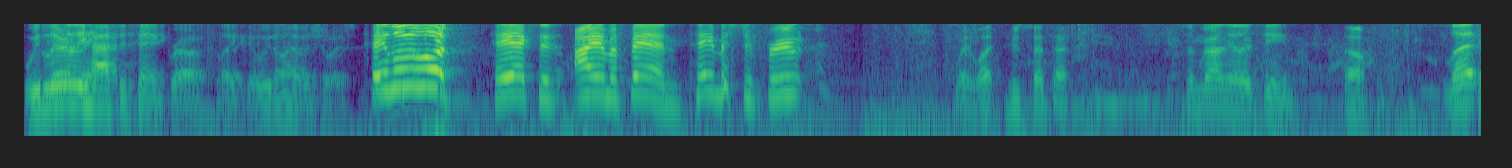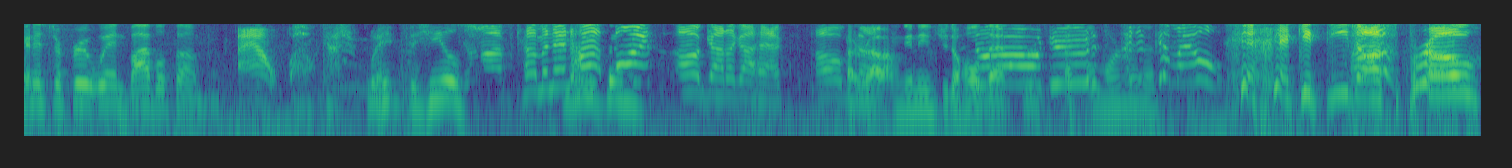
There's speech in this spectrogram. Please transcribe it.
We literally have to tank, bro. Like we don't have a choice. Hey, look, look, look. Hey, X says, I am a fan. Hey, Mr. Fruit. Wait, what? Who said that? Some guy on the other team. Oh. Let Okay. Mr. Fruit win. Bible thump. Ow! Oh gosh, wait, the heals. I'm coming in hot, boys. Oh god, I got hacked. Oh All right, no. Rob, I'm gonna need you to hold no, that for dude. a couple more I just minutes. got my ult. Get DDoS, bro.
